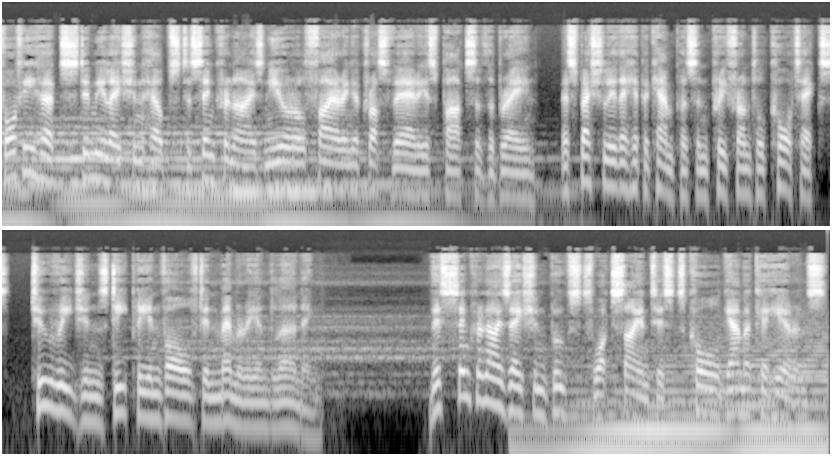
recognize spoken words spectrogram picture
40 Hz stimulation helps to synchronize neural firing across various parts of the brain, especially the hippocampus and prefrontal cortex, two regions deeply involved in memory and learning. This synchronization boosts what scientists call gamma coherence,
